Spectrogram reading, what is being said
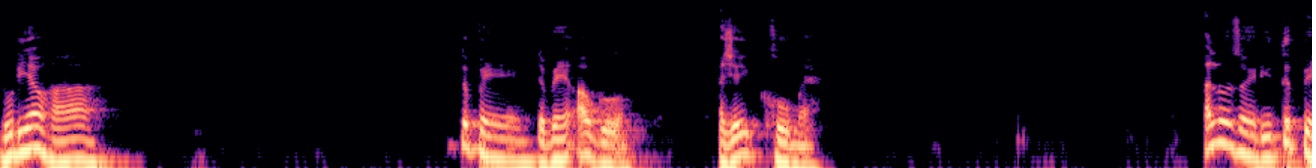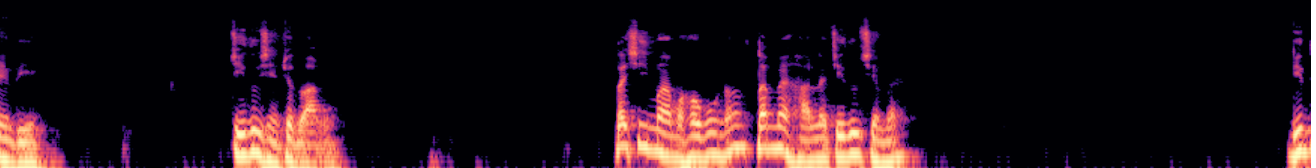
လူတစ်ယောက်ဟာတပင်တပင်အောက်ကိုအရေးခိုးမယ်အဲ့လိုဆိုရင်ဒီတပင်ဒီကျေးဇူးရှင်ဖြစ်သွားပြီတက်ရှိမှမဟုတ်ဘူးเนาะတတ်မဲ့ဟာလည်းကျေးဇူးရှင်ပဲ ဒီတ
